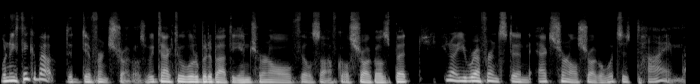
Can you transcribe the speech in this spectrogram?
when you think about the different struggles, we talked a little bit about the internal philosophical struggles, but you know, you referenced an external struggle, which is time.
